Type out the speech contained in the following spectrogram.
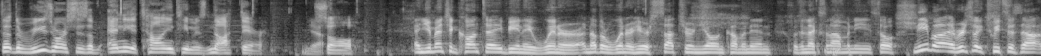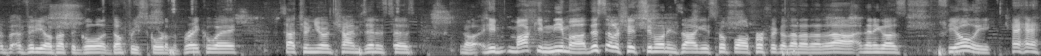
the, the resources of any Italian team is not there. Yeah. So And you mentioned Conte being a winner. Another winner here, Saturnion coming in with the next nominee. So Nima originally tweets this out a video about the goal that Dumfries scored on the breakaway. Saturnion chimes in and says, you know, he mocking Nima. This illustrates Simone Inzaghi's football perfect. Da, da, da, da. And then he goes, Pioli, hehe,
